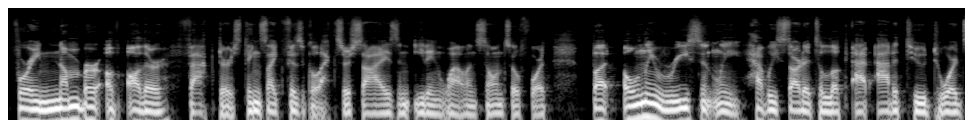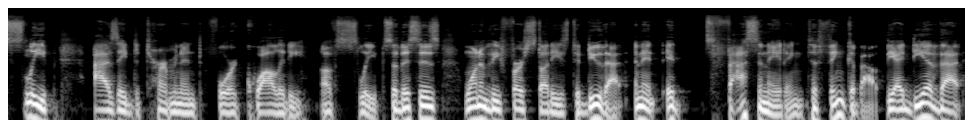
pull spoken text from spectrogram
for a number of other factors, things like physical exercise and eating well and so on and so forth. But only recently have we started to look at attitude towards sleep as a determinant for quality of sleep. So this is one of the first studies to do that. And it, it it's fascinating to think about the idea that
